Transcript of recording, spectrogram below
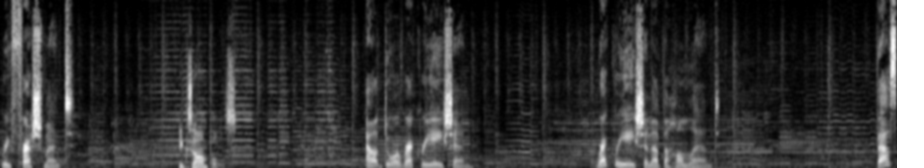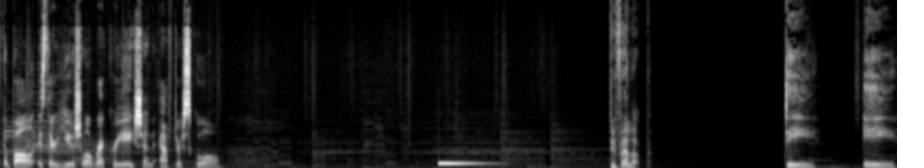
Refreshment. Examples. Outdoor recreation, Recreation of the homeland. Basketball is their usual recreation after school. Develop. D. E.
